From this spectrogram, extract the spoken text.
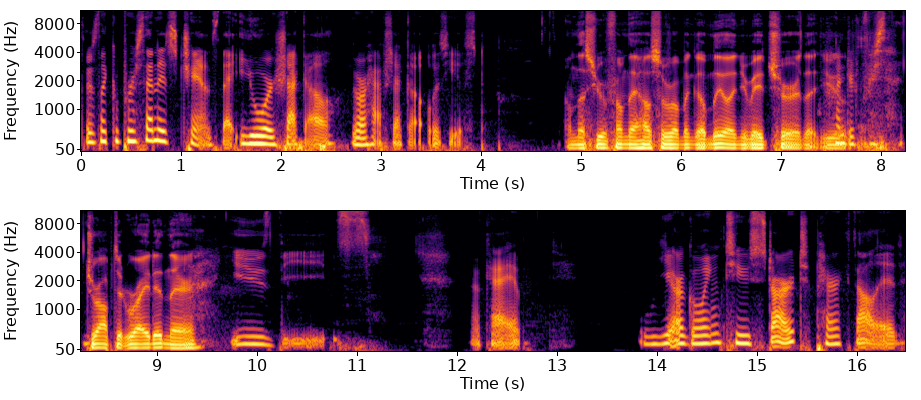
there's like a percentage chance that your shekel, your half shekel, was used. unless you were from the house of Rabbi Gamliel and you made sure that you Hundred percent. dropped it right in there use these. Okay. We are going to start Perik Dalid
